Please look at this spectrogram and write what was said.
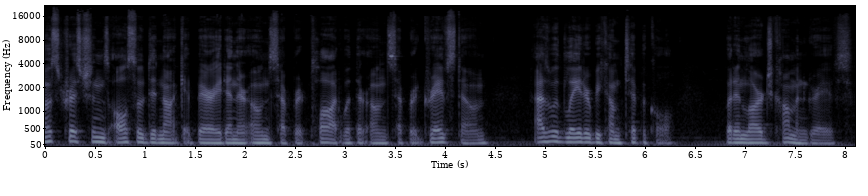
Most Christians also did not get buried in their own separate plot with their own separate gravestone, as would later become typical, but in large common graves.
